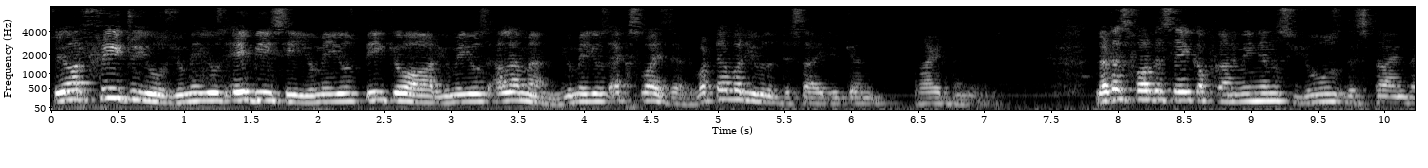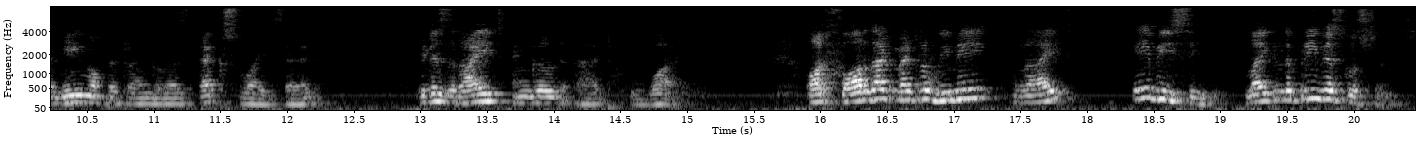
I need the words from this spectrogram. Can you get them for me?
so you are free to use. You may use ABC, you may use PQR, you may use LMN, you may use XYZ. Whatever you will decide, you can write the name. Let us for the sake of convenience use this time the name of the triangle as XYZ. It is right angled at Y or for that matter we may write ABC like in the previous questions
